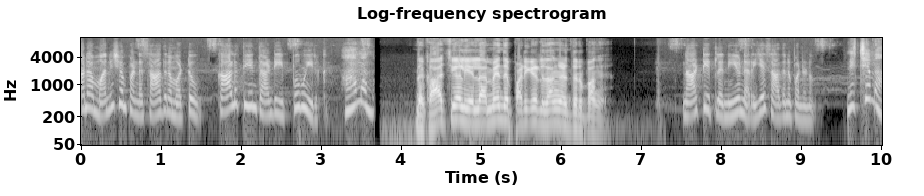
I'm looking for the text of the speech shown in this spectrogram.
ஆனா மனுஷன் பண்ண சாதனை மட்டும் காலத்தையும் தாண்டி இப்பவும் இருக்கு. ஆமாம்மா இந்த காட்சிகள் எல்லாமே இந்த படிக்கட்டில் தாங்க எடுத்திருப்பாங்க. நாட்டியத்துல நீயும் நிறைய சாதனை பண்ணணும். நிச்சயமா.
